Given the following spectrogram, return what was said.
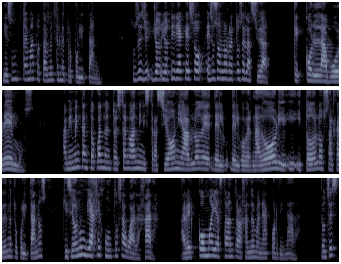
y es un tema totalmente metropolitano. Entonces yo, yo, yo diría que eso, esos son los retos de la ciudad, que colaboremos. A mí me encantó cuando entró esta nueva administración y hablo de, del, gobernador y, todos los alcaldes metropolitanos que hicieron un viaje juntos a Guadalajara a ver cómo allá estaban trabajando de manera coordinada. Entonces,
